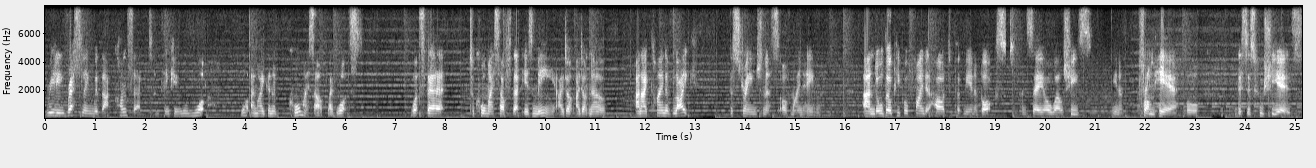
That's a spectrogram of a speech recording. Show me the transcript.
really wrestling with that concept and thinking, well, what what am I going to call myself? Like, what's what's there to call myself that is me? I don't I don't know. And I kind of like the strangeness of my name. And although people find it hard to put me in a box and say, oh, well, she's, you know, from here or this is who she is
